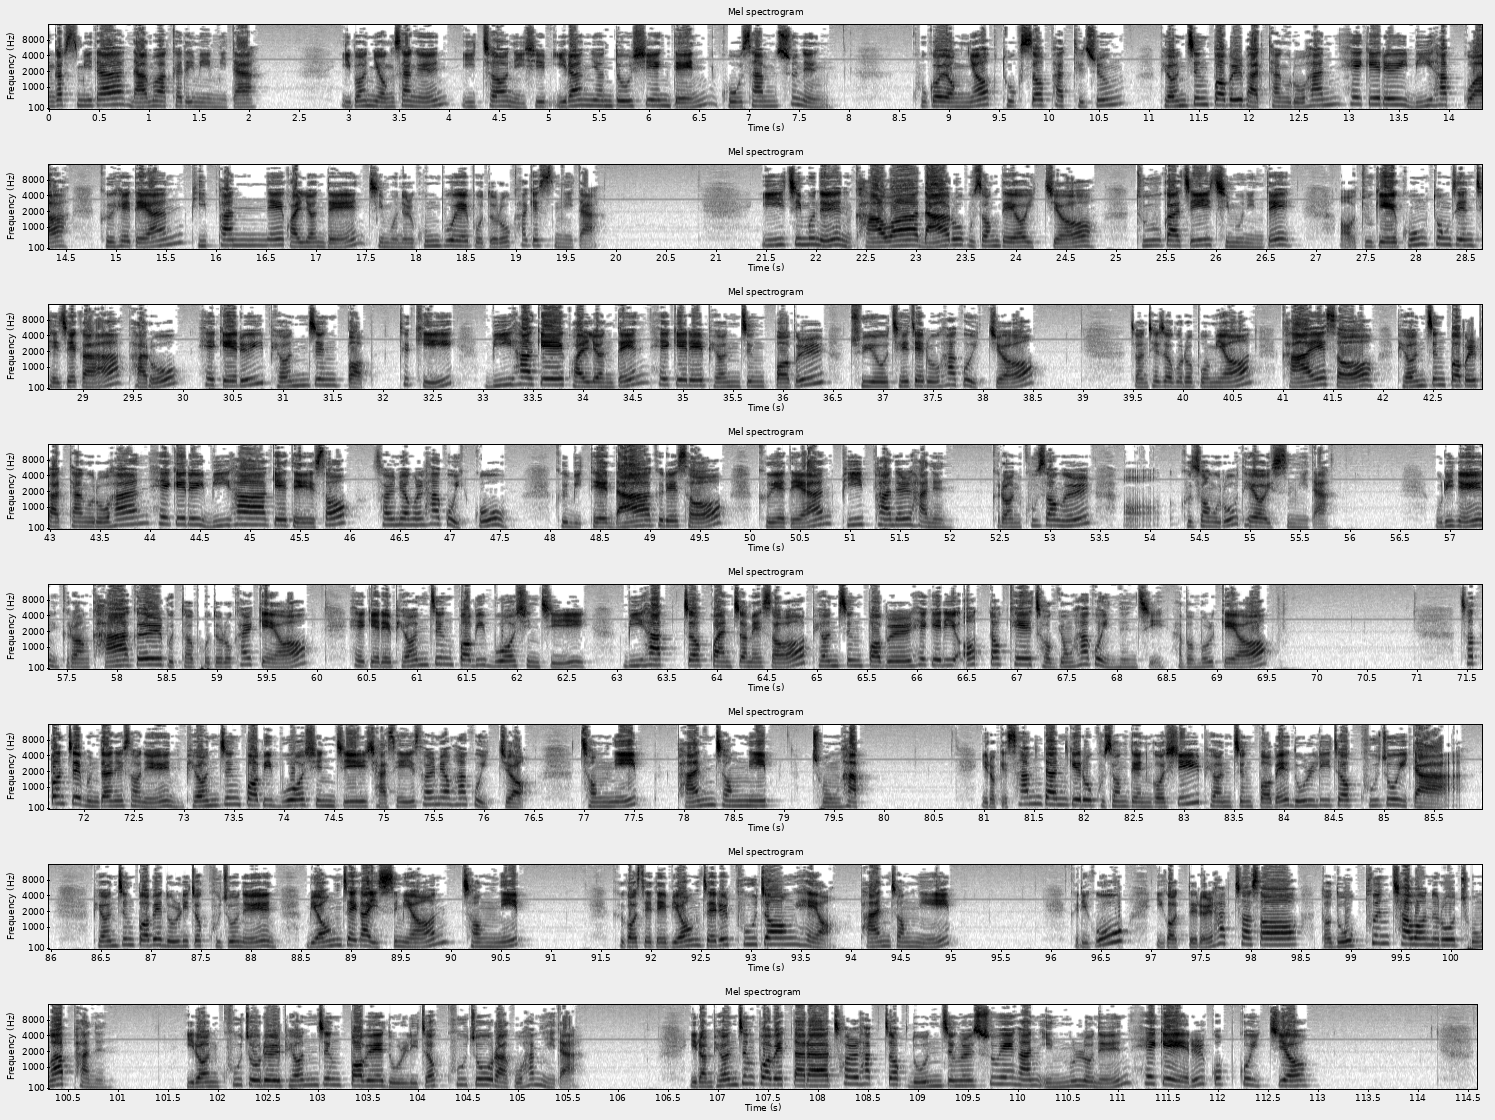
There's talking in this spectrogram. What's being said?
반갑습니다. 나무 아카데미입니다. 이번 영상은 2021학년도 시행된 고3 수능 국어 영역 독서 파트 중 변증법을 바탕으로 한 해겔의 미학과 그에 대한 비판에 관련된 지문을 공부해 보도록 하겠습니다. 이 지문은 가와 나로 구성되어 있죠. 두 가지 지문인데 어, 두 개의 공통된 제재가 바로 해겔의 변증법, 특히 미학에 관련된 해겔의 변증법을 주요 제재로 하고 있죠. 전체적으로 보면 가에서 변증법을 바탕으로 한 해겔의 미학에 대해서 설명을 하고 있고 그 밑에 나 글에서 그에 대한 비판을 하는 그런 구성을 어, 구성으로 되어 있습니다. 우리는 그런 각을부터 보도록 할게요. 해겔의 변증법이 무엇인지 미학적 관점에서 변증법을 해겔이 어떻게 적용하고 있는지 한번 볼게요. 첫 번째 문단에서는 변증법이 무엇인지 자세히 설명하고 있죠. 정립, 반정립, 종합. 이렇게 3단계로 구성된 것이 변증법의 논리적 구조이다. 변증법의 논리적 구조는 명제가 있으면 정립, 그것에 대해 명제를 부정해요. 반정립. 그리고 이것들을 합쳐서 더 높은 차원으로 종합하는 이런 구조를 변증법의 논리적 구조라고 합니다. 이런 변증법에 따라 철학적 논증을 수행한 인물로는 해계를 꼽고 있지요.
